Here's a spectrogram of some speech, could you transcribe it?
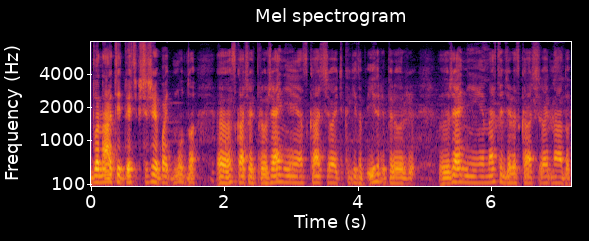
12 256 ГБ, нужно э, скачивать приложения, скачивать какие-то игры, прилож- приложения, мессенджеры скачивать надо,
